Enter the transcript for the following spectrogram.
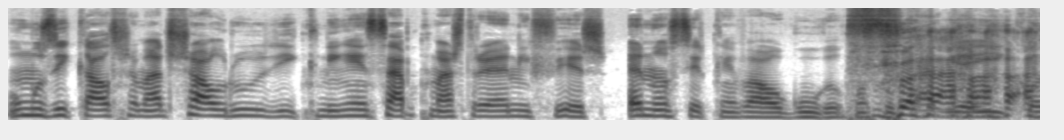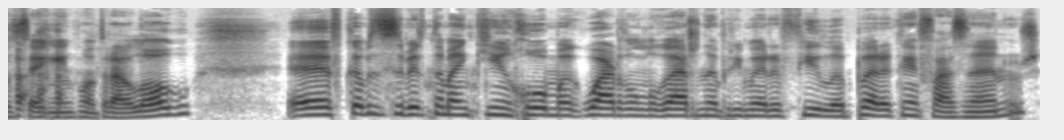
um musical chamado Shaurudi, que ninguém sabe que Mastroianni fez, a não ser quem vá ao Google consultar e aí consegue encontrar logo. Uh, ficamos a saber também que em Roma guardam lugares na primeira fila para quem faz anos,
